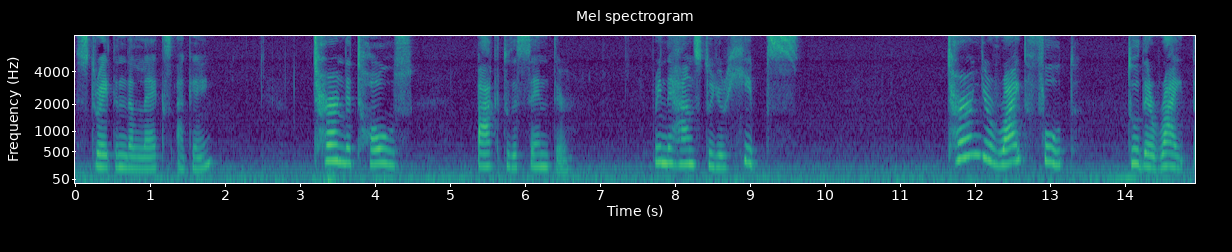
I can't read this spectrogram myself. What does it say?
Straighten the legs again. Turn the toes back to the center. Bring the hands to your hips. Turn your right foot to the right.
